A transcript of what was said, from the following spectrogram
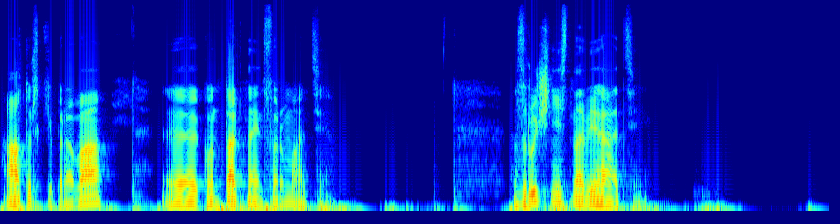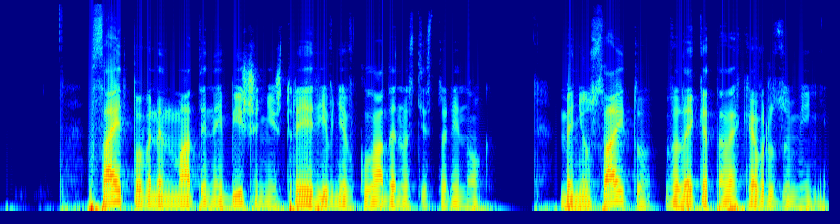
авторські права, е, контактна інформація. Зручність навігації. Сайт повинен мати не більше, ніж 3 рівні вкладеності сторінок. Меню сайту велике та легке в розумінні.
